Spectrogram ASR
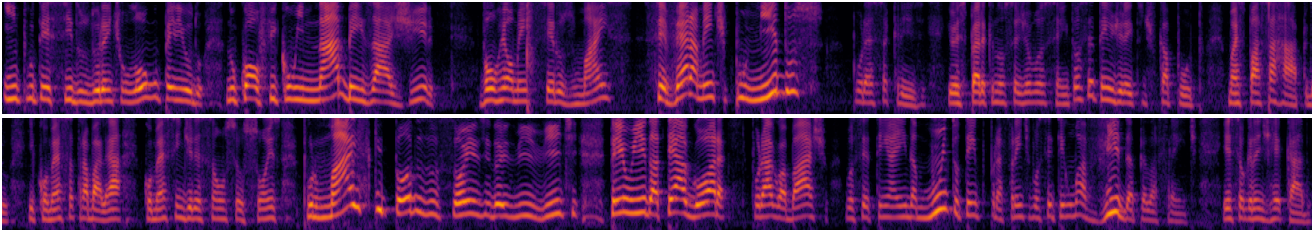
imputecidos durante um longo período, no qual ficam inábeis a agir, vão realmente ser os mais severamente punidos por essa crise. Eu espero que não seja você. Então você tem o direito de ficar puto, mas passa rápido e começa a trabalhar, começa em direção aos seus sonhos. Por mais que todos os sonhos de 2020 tenham ido até agora por água abaixo, você tem ainda muito tempo para frente, você tem uma vida pela frente. Esse é o grande recado.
